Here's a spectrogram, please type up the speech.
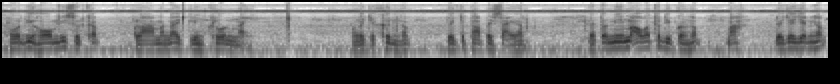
โคลนที่หอมที่สุดครับปลามันได้กลิ่นโคลนใหม่มันก็จะขึ้นครับเดี๋ยวจะพาไปใส่ครับเดี๋ยวตอนนี้มาเอาวัตถุดิบก่อนครับมาเดี๋ยวจะเย็นครับ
